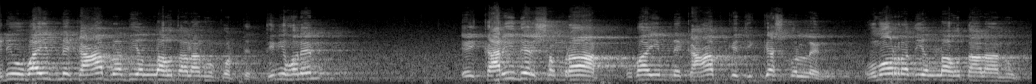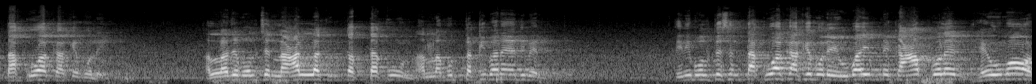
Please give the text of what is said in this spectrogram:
এটি উবাই ইবনে কাব রাদি আল্লাহ তালানহু করতেন। তিনি হলেন এই কারীদের সম্রাট উবাই ইবনে কাবকে জিজ্ঞাসা করলেন, উমর রাদি আল্লাহ তালানহু তাকুয়া কাকে বলে? আল্লাহ যে বলছেন লা আল্লাহ তাত্তাকুন আল্লাহ মুত্তাকি বানিয়ে দিবেন। তিনি বলতেছেন তাকুয়া কাকে বলে? উবাই ইবনে বলেন, হে উমর,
